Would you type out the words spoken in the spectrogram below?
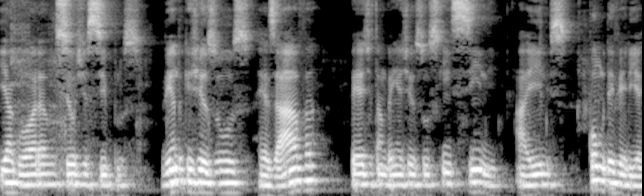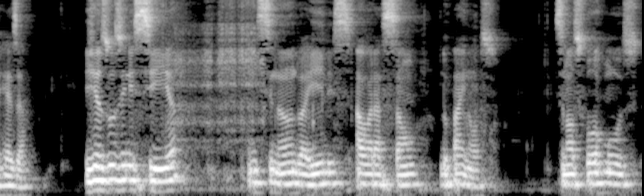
E agora os seus discípulos, vendo que Jesus rezava, pede também a Jesus que ensine a eles como deveria rezar. E Jesus inicia ensinando a eles a oração do Pai Nosso. Se nós formos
